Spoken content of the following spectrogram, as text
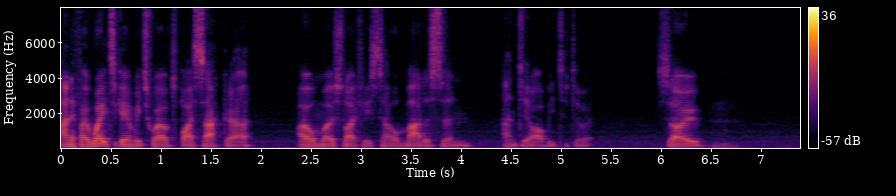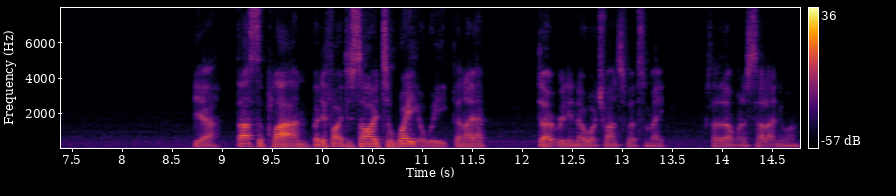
And if I wait to game week 12 to buy Saka, I will most likely sell Maddison and Diaby to do it. So hmm. yeah, that's the plan. But if I decide to wait a week, then I have, don't really know what transfer to make because I don't want to sell anyone.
